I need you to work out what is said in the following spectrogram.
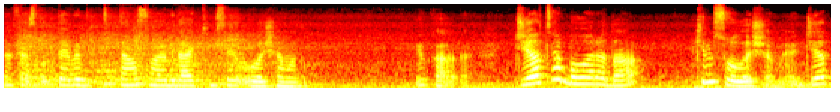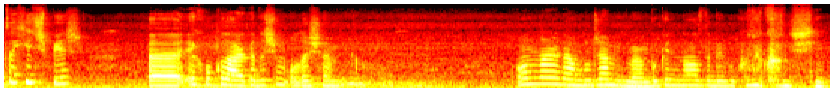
Ve Facebook devri bittikten sonra bir daha kimseye ulaşamadım. Abi. Cihat'a bu arada kimse ulaşamıyor. Cihat'a hiçbir e, ilkokul arkadaşım ulaşamıyor. Onlardan bulacağım bilmiyorum. Bugün Naz'la bir bu konu konuşayım.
